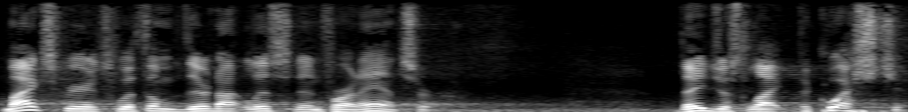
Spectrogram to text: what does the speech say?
My experience with them, they're not listening for an answer. They just like the question.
